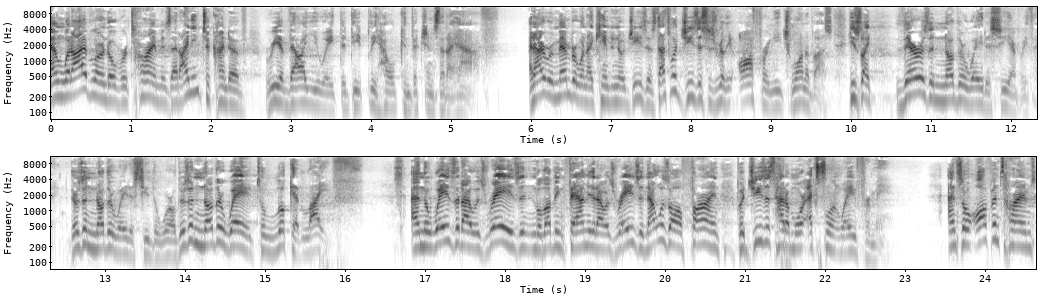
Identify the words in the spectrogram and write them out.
And what I've learned over time is that I need to kind of reevaluate the deeply held convictions that I have. And I remember when I came to know Jesus, that's what Jesus is really offering each one of us. He's like, there is another way to see everything. There's another way to see the world. There's another way to look at life. And the ways that I was raised in the loving family that I was raised in, that was all fine, but Jesus had a more excellent way for me. And so oftentimes,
